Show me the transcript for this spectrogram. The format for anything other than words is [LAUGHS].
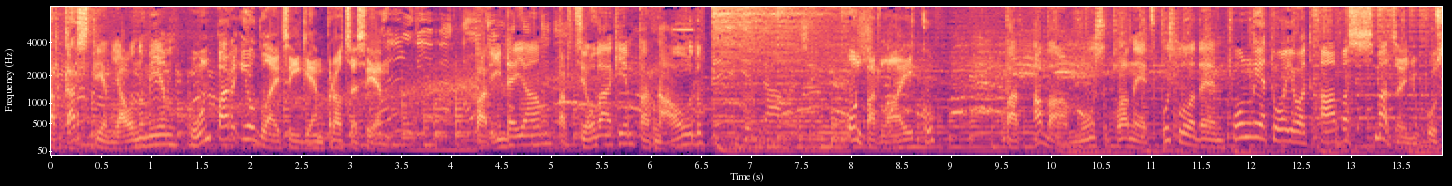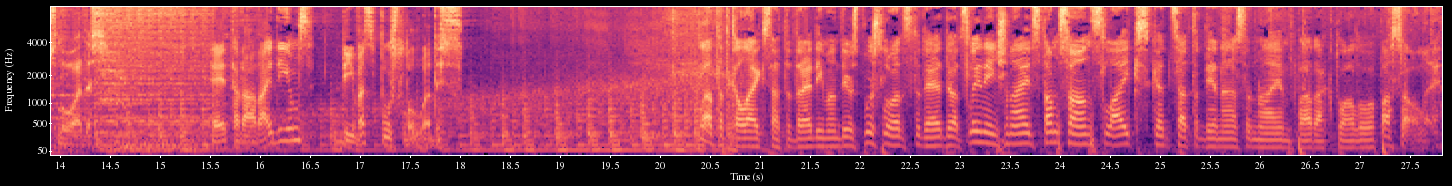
par karstiem jaunumiem un par ilglaicīgiem procesiem. Par idejām, par cilvēkiem, par naudu un par laiku. Par abām mūsu planētas puslodēm, un lietojot abas smadzeņu puslodes. Ēterā raidījums divas puslodes. Klāt atkal laiks, tātad redzījumam divas puslodes, tad Edvards Liniņš un Aits Tomsons laiks, kad ceturtdienās runājam par aktuālo pasaulē.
